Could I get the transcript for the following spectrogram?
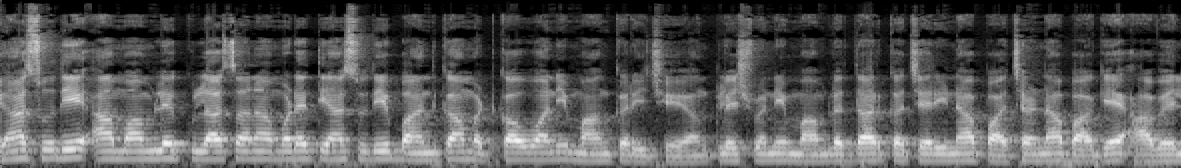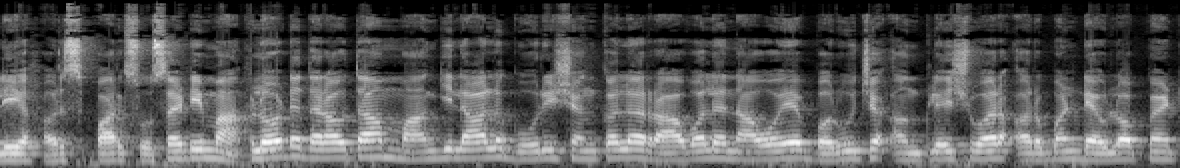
જ્યાં સુધી આ મામલે ખુલાસા ના મળે ત્યાં સુધી બાંધકામ અટકાવવાની માંગ કરી છે. અંકલેશ્વરની મામલતદાર કચેરીના પાછળના ભાગે આવેલી હર્ષ પાર્ક સોસાયટીમાં પ્લોટ ધરાવતા માંગીલાલ, ગોરીશંકર, રાવલ, નાઓએ Bharuch, Ankleshwar urban development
